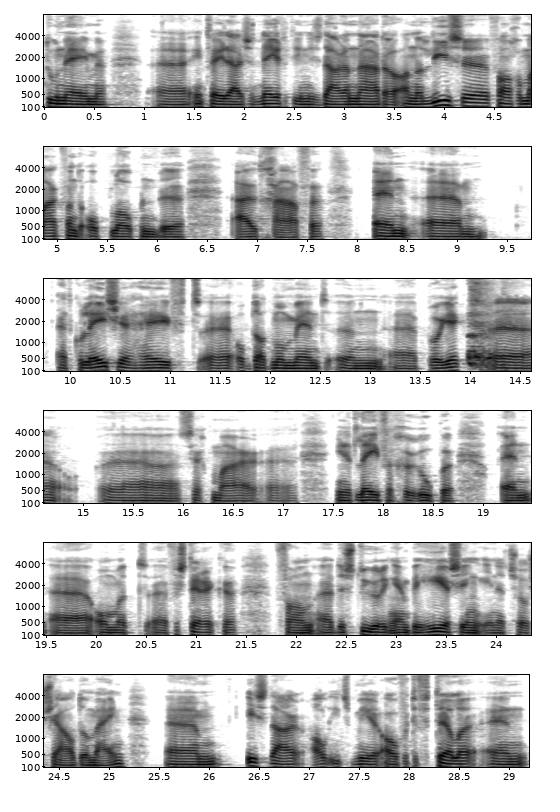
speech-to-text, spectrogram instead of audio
toenemen. In 2019 is daar een nadere analyse van gemaakt van de oplopende uitgaven. En um, het college heeft op dat moment een project uh, zeg maar, uh, in het leven geroepen. En uh, om het versterken van de sturing en beheersing in het sociaal domein. Um, is daar al iets meer over te vertellen? En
